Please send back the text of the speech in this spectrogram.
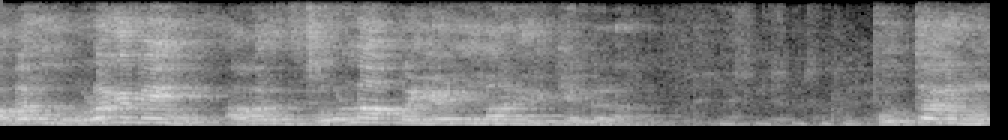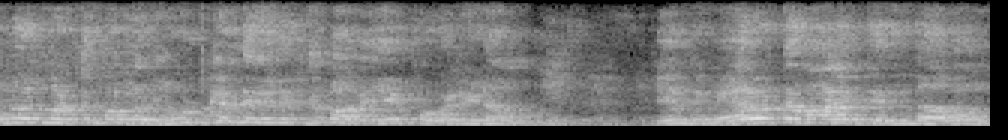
அவரது உலகமே அவரது ஜோல்னா பைகளில் தான் இருக்கின்றன. புத்தக நூல்கள் மட்டுமல்ல நூற்கண்டுகளுக்கும் அவையே புகலிடம் என்று மேலோட்டமாக தெரிந்தாலும்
